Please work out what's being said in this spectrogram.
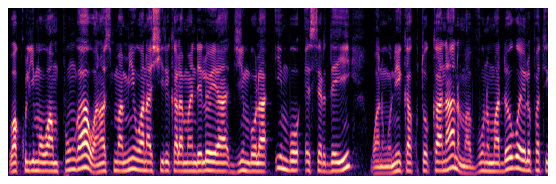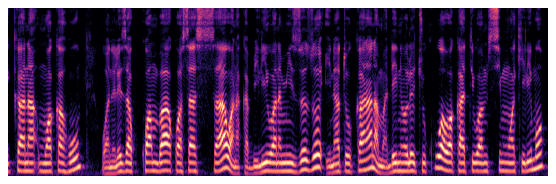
wakulima wa mpunga wanaosimamiwa na shirika la maendeleo ya jimbo la Imbo SRDI wanungunika kutokana na mavuno madogo yaliyopatikana mwaka huu. Wanaeleza kwamba kwa sasa wanakabiliwa na mizozo inatokana na madeni waliochukua wakati wa msimu wa kilimo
